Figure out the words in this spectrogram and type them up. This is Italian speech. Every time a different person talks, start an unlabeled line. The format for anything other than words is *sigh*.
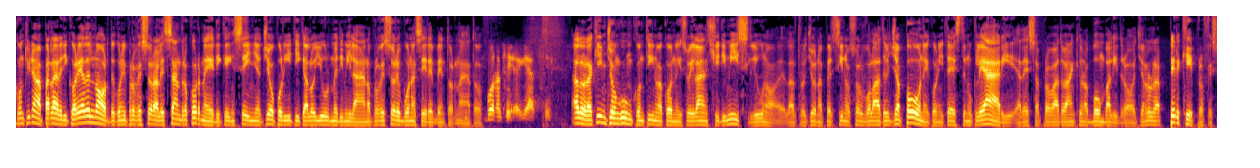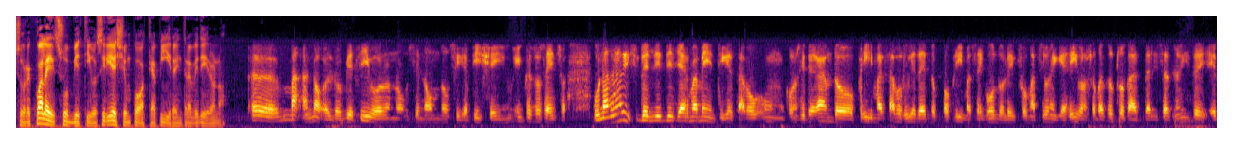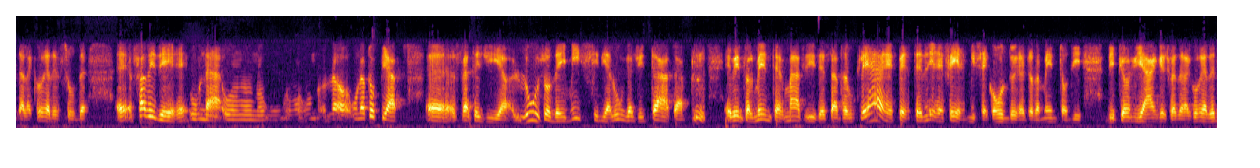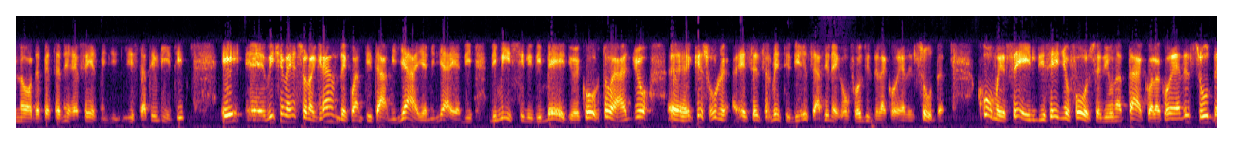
Continuiamo a parlare di Corea del Nord con il professor Alessandro Corneli che insegna geopolitica allo Yulm di Milano. Professore, buonasera e bentornato.
Buonasera, grazie.
Allora, Kim Jong-un continua con i suoi lanci di missili, uno l'altro giorno ha persino sorvolato il Giappone con i test nucleari, adesso ha provato anche una bomba all'idrogeno. Allora, perché, professore? Qual è il suo obiettivo? Si riesce un po' a capire, a intravedere o no?
Ma no, l'obiettivo non, se non, non si capisce in, in, questo senso. Un'analisi degli, degli armamenti che stavo um, considerando prima, stavo rivedendo un po' prima, secondo le informazioni che arrivano soprattutto da, dagli Stati Uniti e dalla Corea del Sud, eh, fa vedere una, un, un, no, una doppia eh, strategia. L'uso dei missili a lunga gittata, *clears throat* eventualmente armati di testata nucleare, per tenere fermi, secondo il ragionamento di, di Pyongyang, cioè della Corea del Nord, per tenere fermi gli, gli Stati Uniti, e eh, viceversa una grande quantità, migliaia e migliaia di, di, missili di medio e corto raggio eh, che sono essenzialmente indirizzati nei confronti della Corea del Sud come se il disegno fosse di un attacco alla Corea del Sud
